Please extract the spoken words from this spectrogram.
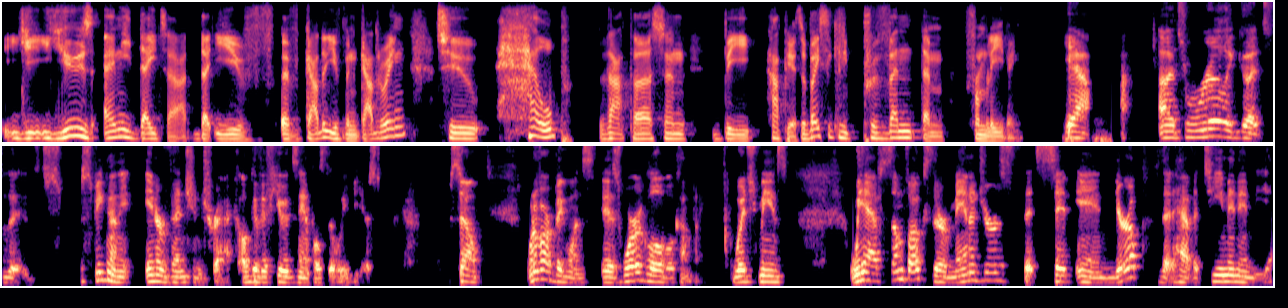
use any data that you've gathered you've been gathering to help that person be happier? So basically prevent them from leaving. Yeah. Uh, it's really good. So the, speaking on the intervention track i'll give a few examples that we've used. So one of our big ones is we're a global company which means we have some folks that are managers that sit in Europe that have a team in India.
